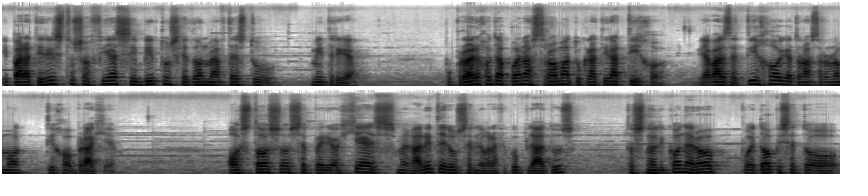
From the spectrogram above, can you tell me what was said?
οι παρατηρήσεις του Σοφία συμπίπτουν σχεδόν με αυτές του Μητρία, που προέρχονται από ένα στρώμα του κρατήρα Τείχο. Διαβάζετε Τείχο για τον αστρονόμο Τείχο Μπράχε. Ωστόσο, σε περιοχές μεγαλύτερου σερινογραφικού πλάτους, το συνολικό νερό που εντόπισε το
